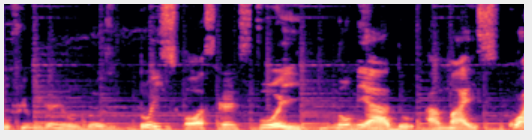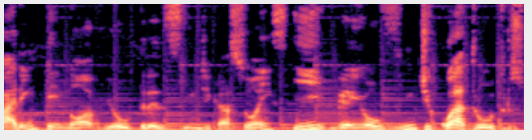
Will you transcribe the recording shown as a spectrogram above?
o filme ganhou dois, dois Oscars, foi nomeado a mais 49 outras indicações e ganhou 24 outros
